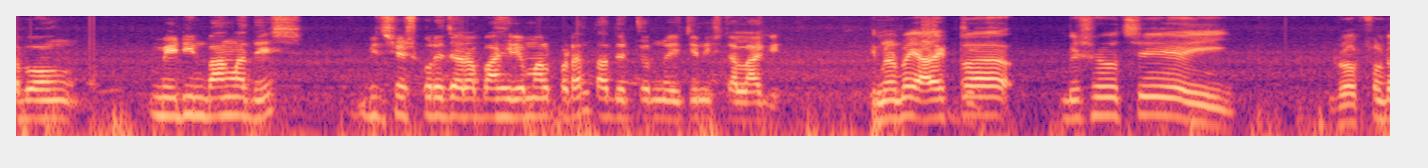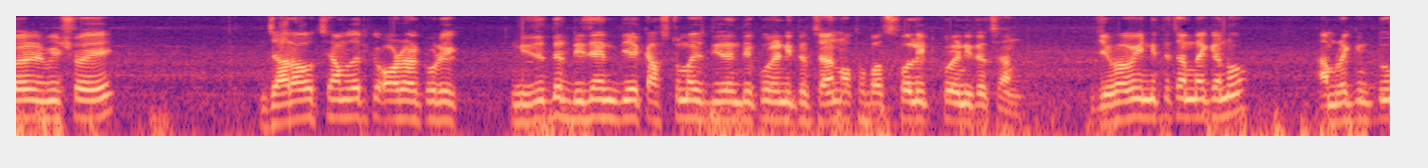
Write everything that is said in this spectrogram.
এবং মেড ইন বাংলাদেশ। বিশেষ করে যারা বাহিরে মাল পাঠান তাদের জন্য এই জিনিসটা লাগে। ইমরান ভাই আরেকটা বিষয় হচ্ছে এই ড্রপ শোল্ডারের বিষয়ে। যারা হচ্ছে আমাদেরকে অর্ডার করে নিজেদের ডিজাইন দিয়ে কাস্টমাইজ ডিজাইন দিয়ে করে নিতে চান অথবা সলিড করে নিতে চান যেভাবেই নিতে চান না কেন আমরা কিন্তু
